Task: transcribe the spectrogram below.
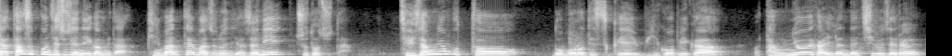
자, 다섯 번째 주제는 이겁니다. 비만 테마주는 여전히 주도주다. 재작년부터 노보노디스크의 위고비가 당뇨에 관련된 치료제를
